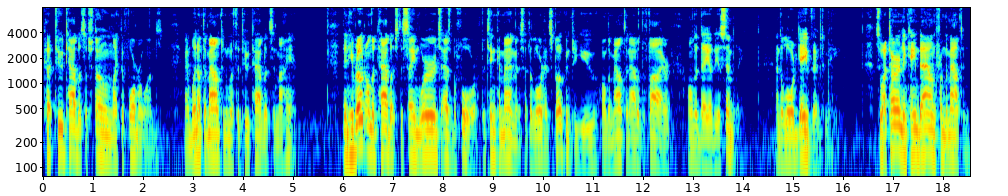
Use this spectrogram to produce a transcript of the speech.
cut two tablets of stone like the former ones, and went up the mountain with the two tablets in my hand. Then he wrote on the tablets the same words as before, the Ten Commandments that the Lord had spoken to you on the mountain out of the fire on the day of the assembly. And the Lord gave them to me. So I turned and came down from the mountain,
